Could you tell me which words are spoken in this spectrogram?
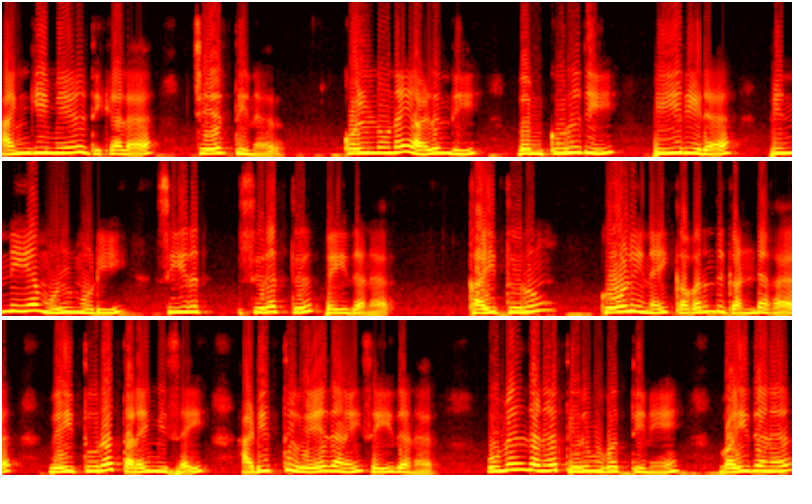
அங்கிமேல் திகழ சேர்த்தினர். கொள்நுனை அழுந்தி வெம்குருதி பீரிட பின்னிய முள்முடி சீரத் சிரத்து பெய்தனர். கைத்துறும் கோளினை கவர்ந்து கண்டகர் வெய்துற தலைமிசை அடித்து வேதனை செய்தனர். உமிழ்ந்தனர் திருமுகத்தினே வைதனர்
